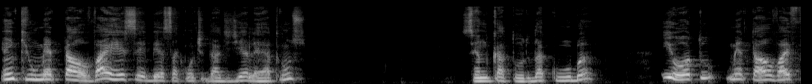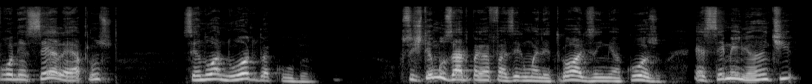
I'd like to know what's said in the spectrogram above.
em que um metal vai receber essa quantidade de elétrons, sendo o catodo da cuba, e outro metal vai fornecer elétrons, sendo o anodo da cuba. O sistema usado para fazer uma eletrólise em aquoso é semelhante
